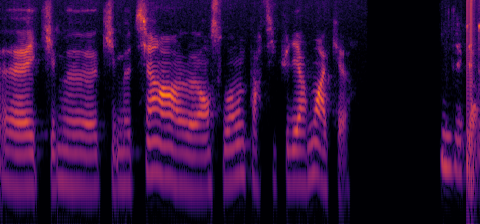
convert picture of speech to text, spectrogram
euh, et qui me, qui me tient en ce moment particulièrement à cœur. D'accord.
